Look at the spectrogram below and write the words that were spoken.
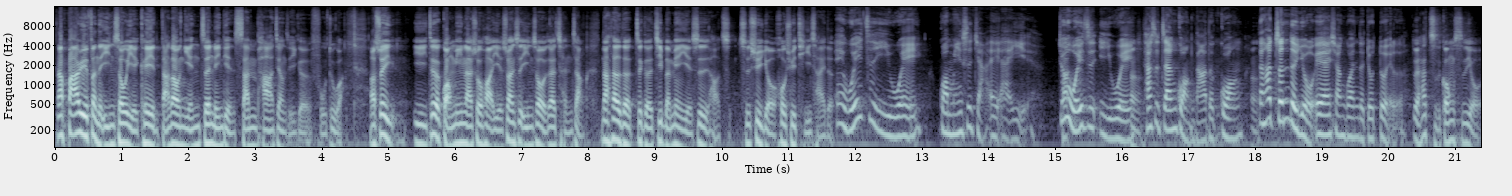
那八月份的营收也可以达到年增零点三趴这样子一个幅度啊啊，所以。以这个广明来说的话，也算是营收有在成长，那它的这个基本面也是好持持续有后续题材的。哎、欸，我一直以为广明是假 AI 耶，就是我一直以为它是沾广达的光，嗯、但它真的有 AI 相关的就对了。对，它子公司有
